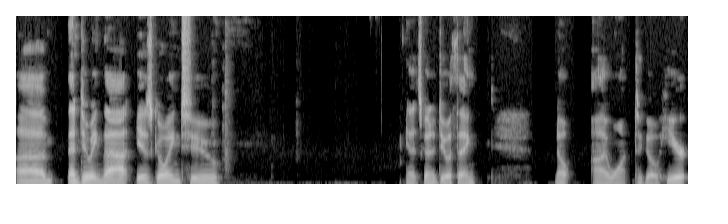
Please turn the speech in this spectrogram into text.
Um, and doing that is going to and it's going to do a thing. No, I want to go here.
